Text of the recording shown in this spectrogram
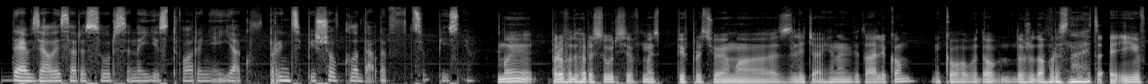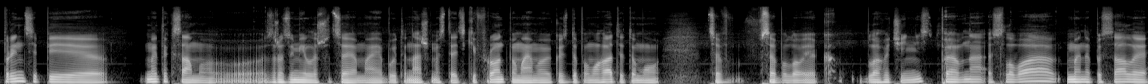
де взялися ресурси на її створення, як в принципі що вкладали в цю пісню? Ми приводу ресурсів ми співпрацюємо з Літягіним Віталіком, якого ви дуже добре знаєте. І в принципі, ми так само зрозуміли, що це має бути наш мистецький фронт. Ми маємо якось допомагати, тому це все було як благочинність. Певна слова ми написали.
